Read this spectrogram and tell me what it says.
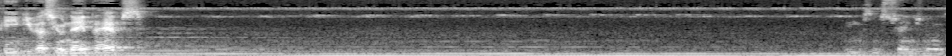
Can you give us your name perhaps? Hearing some strange noises.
